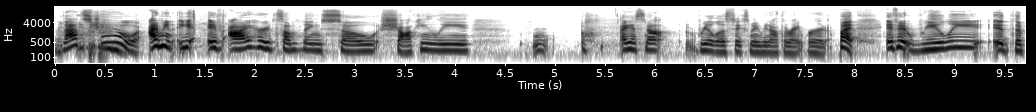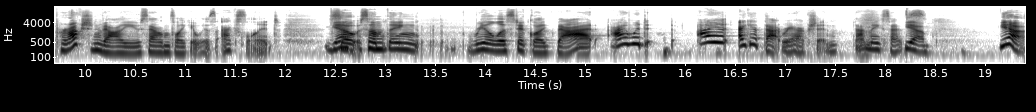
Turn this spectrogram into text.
that's true. I mean, if I heard something so shockingly, I guess not realistic's maybe not the right word, but if it really, it, the production value sounds like it was excellent. Yeah. So something realistic like that, I would, I, I get that reaction. That makes sense. Yeah. Yeah.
